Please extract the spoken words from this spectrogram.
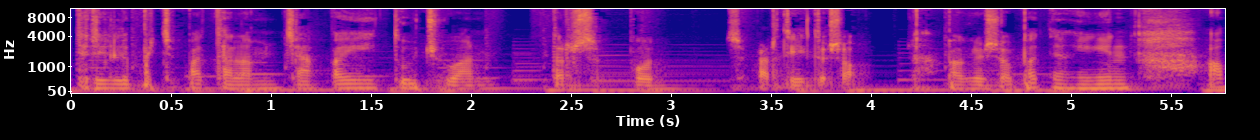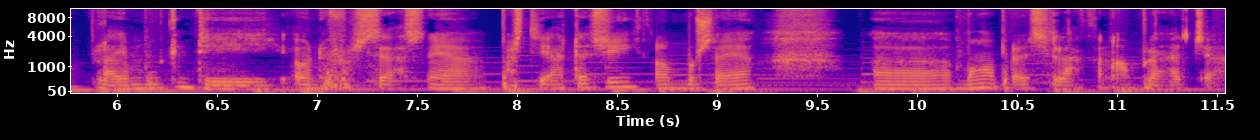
Jadi lebih cepat dalam mencapai tujuan tersebut. Seperti itu sob. Nah bagi sobat yang ingin apply mungkin di universitasnya pasti ada sih. Kalau menurut saya uh, mau apply silahkan apply aja.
